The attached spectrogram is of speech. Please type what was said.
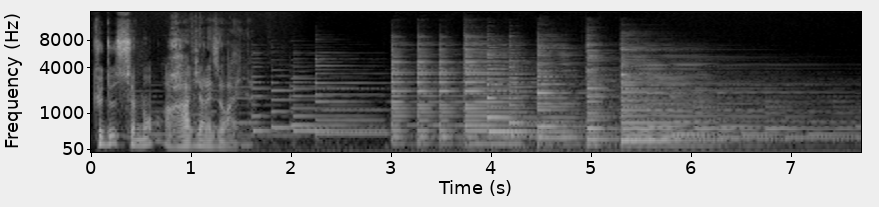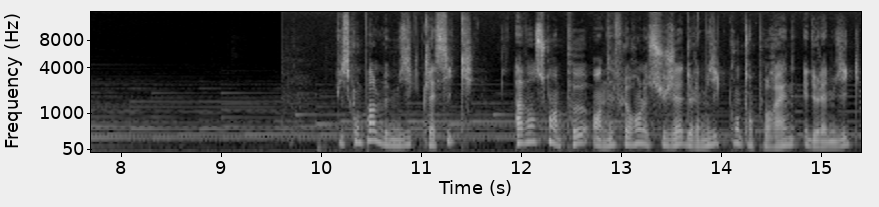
que de seulement ravir les oreilles. Puisqu'on parle de musique classique, avançons un peu en effleurant le sujet de la musique contemporaine et de la musique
